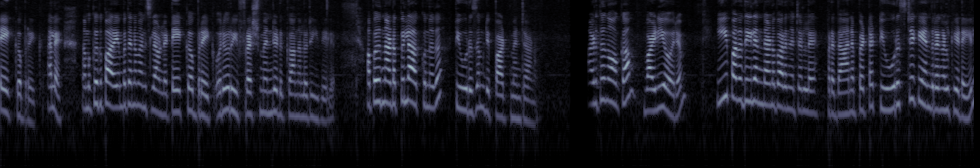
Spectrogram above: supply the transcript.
ടേക്ക് എ ബ്രേക്ക് അല്ലേ? നമുക്കിത് പറയുമ്പോൾ തന്നെ മനസ്സിലാവില്ലേ ടേക്ക് എ ബ്രേക്ക് ഒരു റിഫ്രഷ്മെന്റ് എടുക്കുക എന്നുള്ള രീതിയിൽ. അപ്പോൾ ഇത് നടപ്പിലാക്കുന്നത് ടൂറിസം ഡിപ്പാർട്ട്മെന്റാണ് അടുത്ത് നോക്കാം. വഴിയോരം. ഈ പദ്ധതിയിൽ എന്താണ് പറഞ്ഞിട്ടുള്ളത് പ്രധാനപ്പെട്ട ടൂറിസ്റ്റ് കേന്ദ്രങ്ങൾക്കിടയിൽ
